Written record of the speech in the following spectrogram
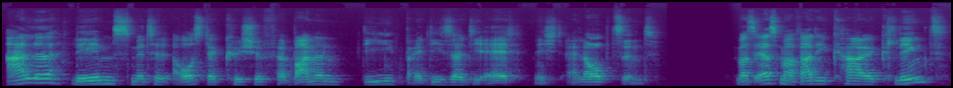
alle Lebensmittel aus der Küche verbannen, die bei dieser Diät nicht erlaubt sind. Was erstmal radikal klingt,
